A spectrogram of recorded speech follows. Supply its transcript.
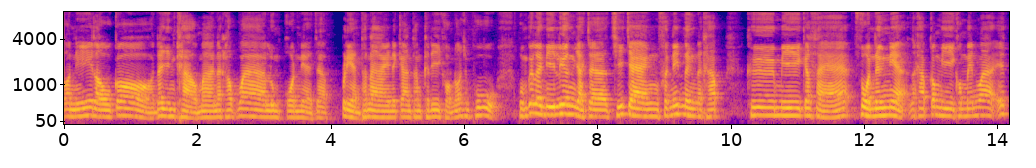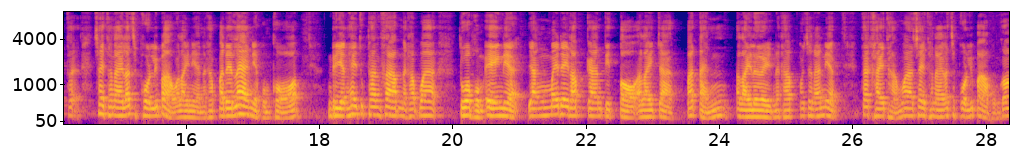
ตอนนี้เราก็ได้ยินข่าวมานะครับว่าลุงพลเนี่ยจะเปลี่ยนทนายในการทำคดีของน้องชมพู่ ผมก็เลยมีเรื่องอยากจะชี้แจงสักนิดนึงนะครับ คือมีกระแสส่วนหนึ่งเนี่ยนะครับก็มีคอมเมนต์ว่าเอ๊ะใช่ทนายรัชพลหรือเปล่าอะไรเนี่ยนะครับประเด็นแรกเนี่ยผมขอเรียนให้ทุกท่านทราบนะครับว่าตัวผมเองเนี่ยยังไม่ได้รับการติดต่ออะไรจากป้าแตนอะไรเลยนะครับ เพราะฉะนั้นเนี่ยถ้าใครถามว่าใช่ทนายรัชพลหรือเปล่า ผมก็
